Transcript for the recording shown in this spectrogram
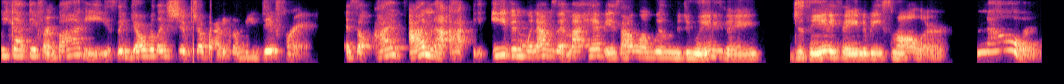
we got different bodies and your relationship with your body gonna be different and so I, I'm not, I, even when I was at my heaviest, I wasn't willing to do anything just anything to be smaller. No, right.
